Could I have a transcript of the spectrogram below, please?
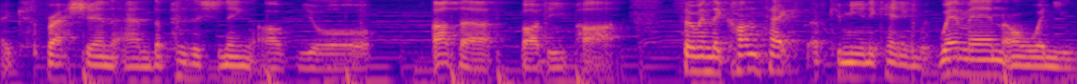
expression and the positioning of your other body parts. So in the context of communicating with women or when you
